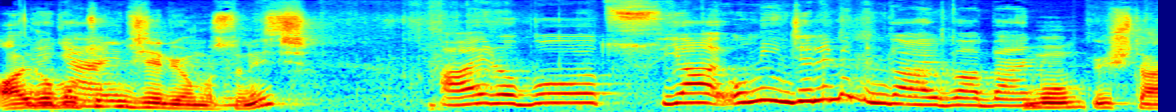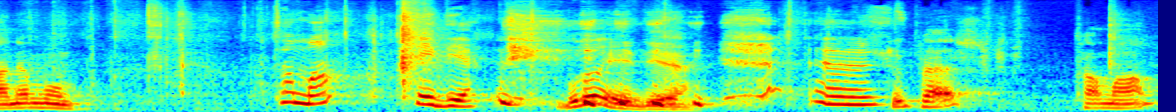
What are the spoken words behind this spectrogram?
iRobot'u Hmm. gelmiş? inceliyor musun hiç? Ay robot. Ya onu incelemedim galiba ben. Mum, 3 tane mum. Tamam. Hediye. Bu da hediye. Süper. Tamam.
